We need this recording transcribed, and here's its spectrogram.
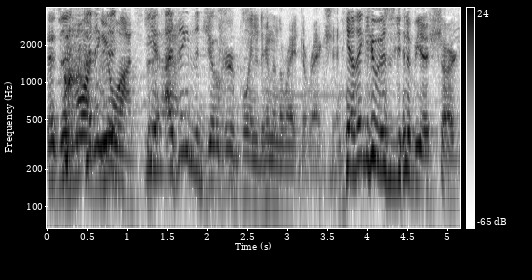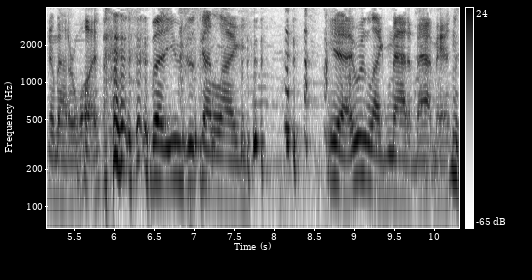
It's more I think nuanced. The, yeah, I think the Joker pointed him in the right direction. Yeah, I think he was going to be a shark no matter what, but he was just kind of like, yeah, he wasn't like mad at Batman.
